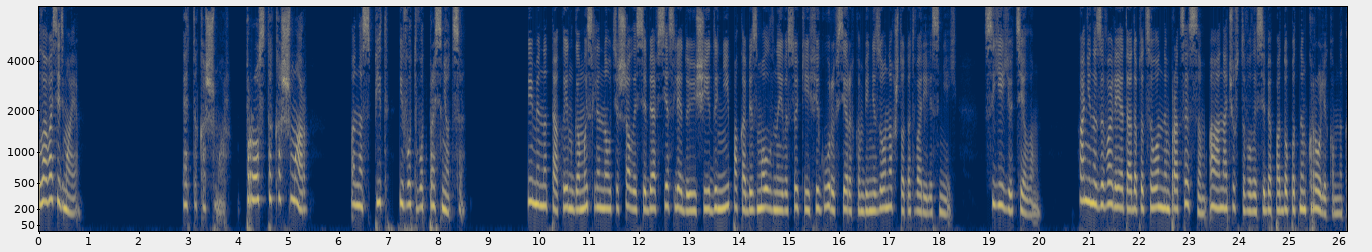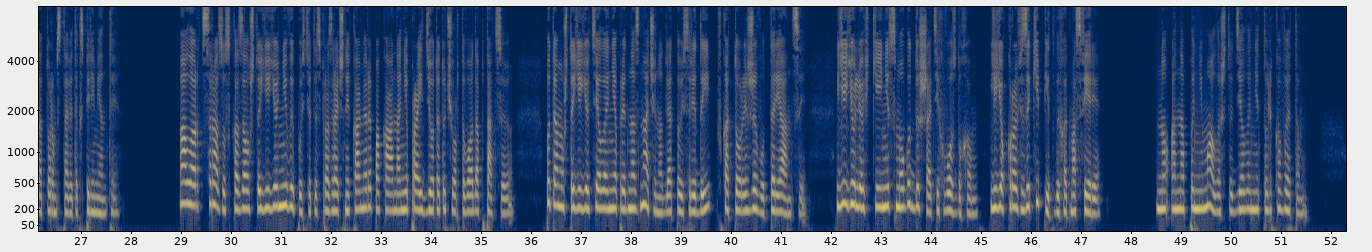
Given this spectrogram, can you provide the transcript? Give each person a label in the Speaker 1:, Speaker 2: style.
Speaker 1: Глава седьмая. Это кошмар. Просто кошмар. Она спит и вот-вот проснется. Именно так Инга мысленно утешала себя все следующие дни, пока безмолвные высокие фигуры в серых комбинезонах что-то творили с ней. С ее телом. Они называли это адаптационным процессом, а она чувствовала себя подопытным кроликом, на котором ставят эксперименты. Аллард сразу сказал, что ее не выпустят из прозрачной камеры, пока она не пройдет эту чертову адаптацию, потому что ее тело не предназначено для той среды, в которой живут тарианцы. Ее легкие не смогут дышать их воздухом. Ее кровь закипит в их атмосфере. Но она понимала, что дело не только в этом.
